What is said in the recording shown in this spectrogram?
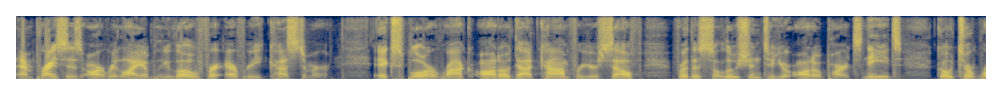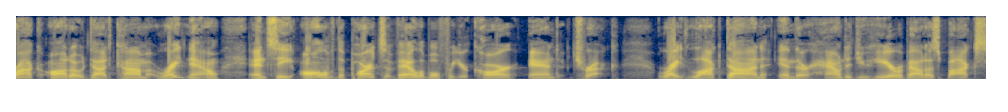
and prices are reliably low for every customer. Explore rockauto.com for yourself for the solution to your auto parts needs. Go to rockauto.com right now and see all of the parts available for your car and truck. Write locked on in their How Did You Hear About Us box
